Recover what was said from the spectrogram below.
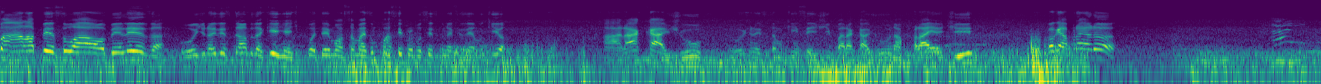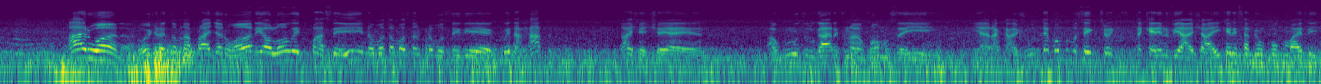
Fala pessoal, beleza? Hoje nós estamos aqui, gente, poder mostrar mais um passeio pra vocês que nós fizemos aqui, ó Aracaju Hoje nós estamos aqui em Sergipe, Aracaju, na praia de... Qual é a praia, Ana? Aruana Hoje nós estamos na praia de Aruana e ao longo desse passeio aí, nós vamos estar mostrando pra vocês é, coisa rápida Tá, gente? É, alguns lugares que nós vamos aí em Aracaju Até bom pra você que está querendo viajar aí, querer saber um pouco mais aí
